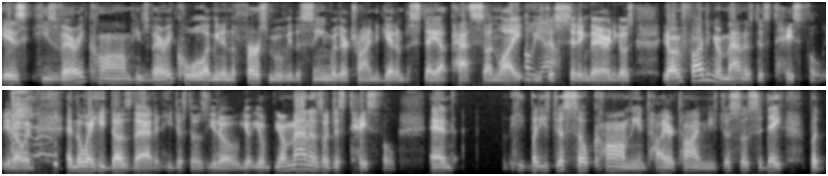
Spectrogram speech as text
is he's very calm, he's very cool. I mean, in the first movie, the scene where they're trying to get him to stay up past sunlight, and Oh, he's yeah. just sitting there, and he goes, "You know, I'm finding your manners distasteful." You know, and and the way he does that, and he just does, "You know, your your, your manners are distasteful," and he but he's just so calm the entire time and he's just so sedate. But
